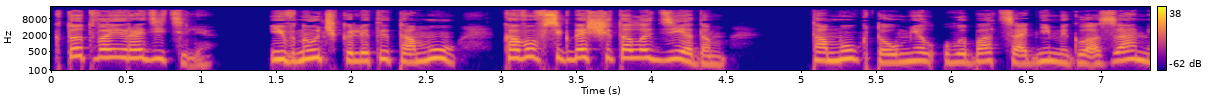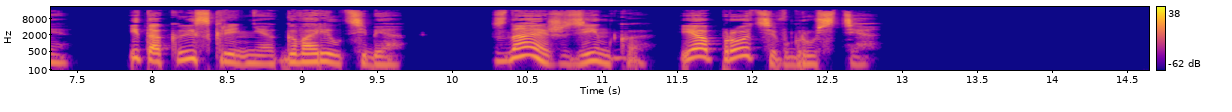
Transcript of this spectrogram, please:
Кто твои родители? И внучка ли ты тому, кого всегда считала дедом, тому, кто умел улыбаться одними глазами и так искренне говорил тебе. Знаешь, Зинка, я против грусти.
